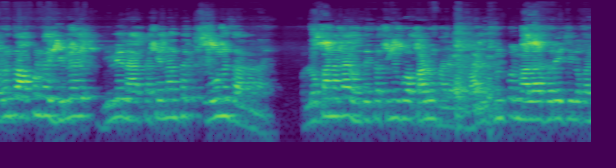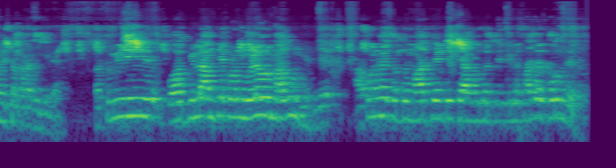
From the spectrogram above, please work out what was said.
परंतु आपण काही दिले दिले ना का ते नंतर येऊनच जाणार नाही लोकांना काय होते का तुम्ही बुवा काढून खाल्या माझ्यातून पण मला बरेचशी लोकांनी तक्रार केल्या तर तुम्ही बुवा बिलं आमच्याकडून वेळेवर मागून घेतले. आपण काय करतो मार्च एंटीच्या अगोदर ते बिलं सादर करून देतो.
